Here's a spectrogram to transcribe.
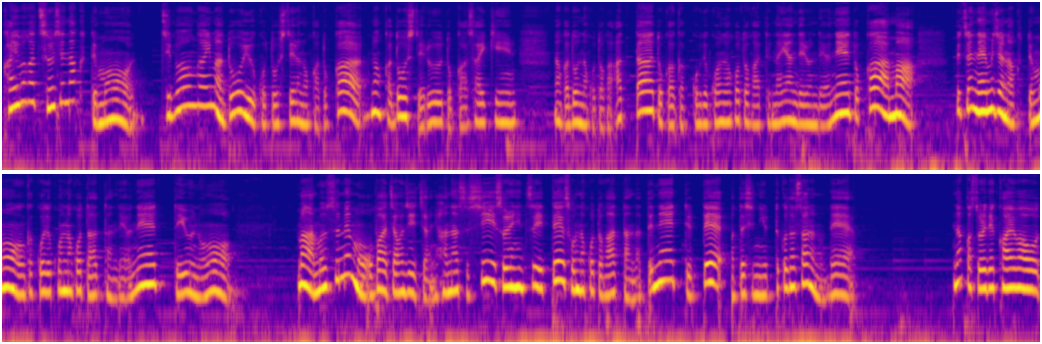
会話が通じなくても自分が今どういうことをしてるのかとか何かどうしてるとか最近なんかどんなことがあったとか学校でこんなことがあって悩んでるんだよねとかまあ別に悩みじゃなくても学校でこんなことあったんだよねっていうのをまあ娘もおばあちゃんおじいちゃんに話すしそれについてそんなことがあったんだってねって言って私に言ってくださるのでなんかそれで会話を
